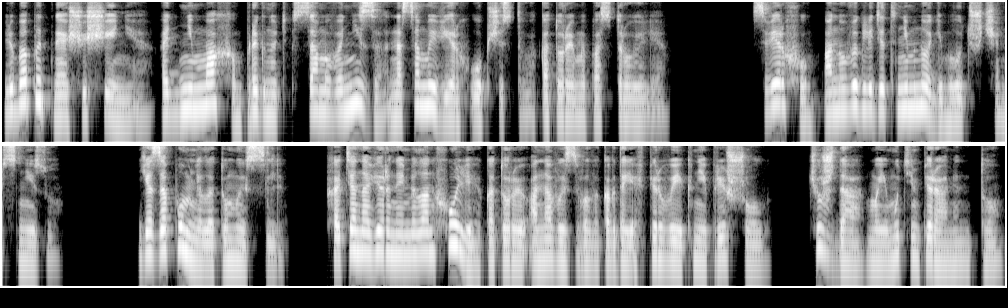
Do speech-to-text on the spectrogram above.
Любопытное ощущение – одним махом прыгнуть с самого низа на самый верх общества, которое мы построили. Сверху оно выглядит немногим лучше, чем снизу. Я запомнил эту мысль, хотя, наверное, меланхолия, которую она вызвала, когда я впервые к ней пришел, чужда моему темпераменту.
